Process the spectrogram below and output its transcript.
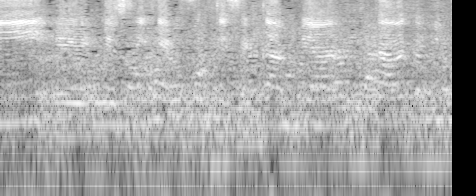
Y eh, es ligero porque se cambia, cada человека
